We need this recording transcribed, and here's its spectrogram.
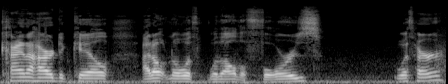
kind of hard to kill. I don't know with with all the fours with her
